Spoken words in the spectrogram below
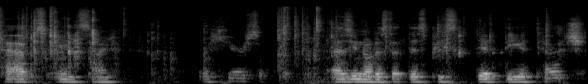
tabs inside right here. So as you notice that this piece did deattach.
